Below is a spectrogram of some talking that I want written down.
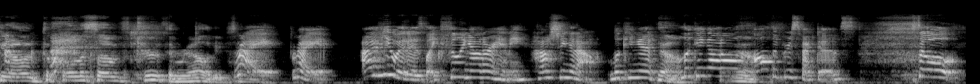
you know, the fullness of truth and reality. So. Right, right. I view it as like filling out our Annie, hashing it out, looking at yeah. looking at all, yeah. all the perspectives. So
